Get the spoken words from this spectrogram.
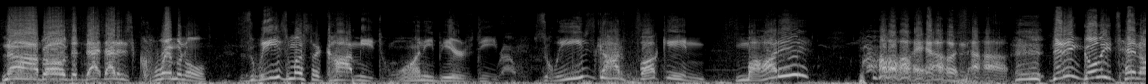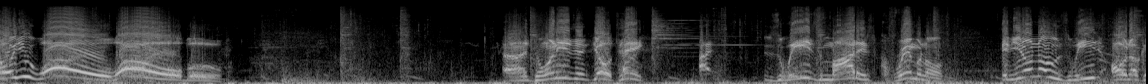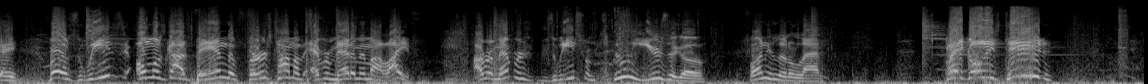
Nah, bro, th that that is criminal. Zweeds must have caught me 20 beers deep. Zweeds got fucking modded? Oh, hell nah. Didn't Goalie 10 0 you? Whoa, whoa, boob. Uh, 20 isn't, yo, Tank. I, Zweeds mod is criminal. If you don't know Zweed, oh, okay. Bro, Zweeds almost got banned the first time I've ever met him in my life. I remember Zweeds from two years ago. Funny little lad. Wait, goalie's teed!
